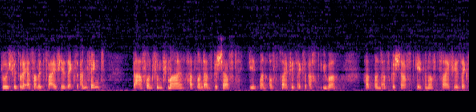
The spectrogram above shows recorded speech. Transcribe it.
durchführt oder erstmal mit zwei, vier, sechs anfängt. Davon fünfmal hat man das geschafft, geht man auf zwei, vier, sechs, acht über, hat man das geschafft, geht man auf zwei, vier, sechs,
